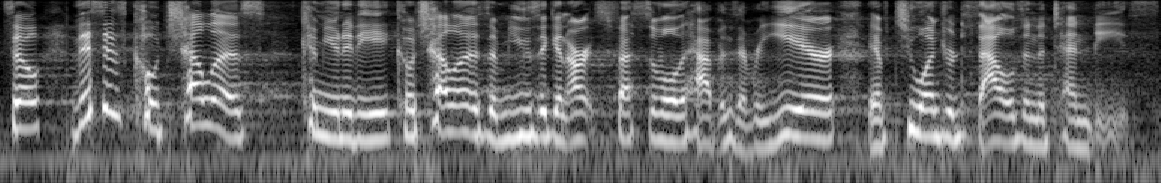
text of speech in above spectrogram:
So this is Coachella's community. Coachella is a music and arts festival that happens every year. They have 200,000 attendees.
